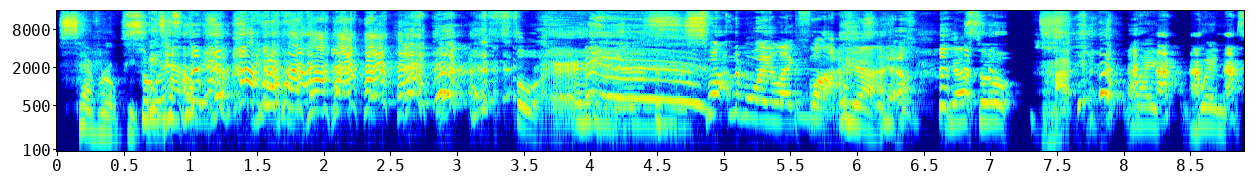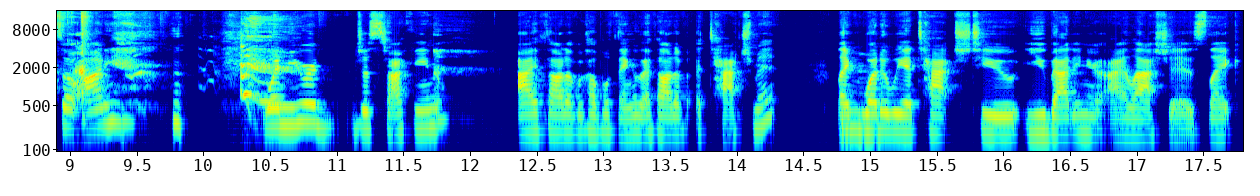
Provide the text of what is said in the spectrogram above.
Several people. So it's Four. swatting them away like flies. Yeah. you know? Yep. so I, like when so Ani when you were just talking i thought of a couple things i thought of attachment like Mhm. what do we attach to you batting your eyelashes like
